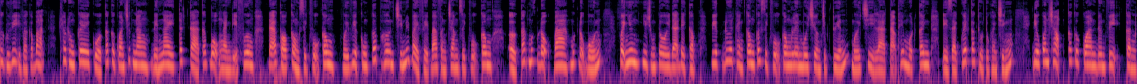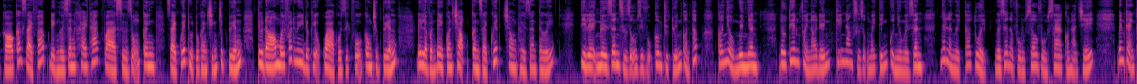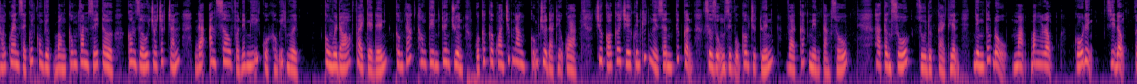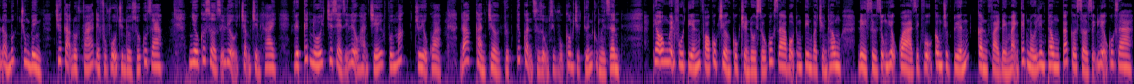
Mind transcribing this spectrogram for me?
Thưa quý vị và các bạn, theo thống kê của các cơ quan chức năng, đến nay tất cả các bộ ngành địa phương đã có cổng dịch vụ công với việc cung cấp hơn 97,3% dịch vụ công ở các mức độ 3, mức độ 4. Vậy nhưng như chúng tôi đã đề cập, việc đưa thành công các dịch vụ công lên môi trường trực tuyến mới chỉ là tạo thêm một kênh để giải quyết các thủ tục hành chính. Điều quan trọng, các cơ quan đơn vị cần có các giải pháp để người dân khai thác và sử dụng kênh giải quyết thủ tục hành chính trực tuyến, từ đó mới phát huy được hiệu quả của dịch vụ công trực tuyến. Đây là vấn đề quan trọng cần giải quyết trong thời gian tới. Tỷ lệ người dân sử dụng dịch vụ công trực tuyến còn thấp, có nhiều nguyên nhân. Đầu tiên phải nói đến kỹ năng sử dụng máy tính của nhiều người dân, nhất là người cao tuổi, người dân ở vùng sâu, vùng xa còn hạn chế. Bên cạnh thói quen giải quyết công việc bằng công văn giấy tờ, con dấu cho chắc chắn đã ăn sâu vào nếp nghĩ của không ít người. Cùng với đó, phải kể đến công tác thông tin tuyên truyền của các cơ quan chức năng cũng chưa đạt hiệu quả, chưa có cơ chế khuyến khích người dân tiếp cận sử dụng dịch vụ công trực tuyến và các nền tảng số. Hạ tầng số dù được cải thiện nhưng tốc độ mạng băng rộng, cố định, di động vẫn ở mức trung bình, chưa tạo đột phá để phục vụ chuyển đổi số quốc gia. Nhiều cơ sở dữ liệu chậm triển khai, việc kết nối, chia sẻ dữ liệu hạn chế, vướng mắc chưa hiệu quả đã cản trở việc tiếp cận sử dụng dịch vụ công trực tuyến của người dân. Theo ông Nguyễn Phú Tiến, Phó Cục trưởng Cục Chuyển đổi số Quốc gia Bộ Thông tin và Truyền thông, để sử dụng hiệu quả dịch vụ công trực tuyến, cần phải đẩy mạnh kết nối liên thông các cơ sở dữ liệu quốc gia.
